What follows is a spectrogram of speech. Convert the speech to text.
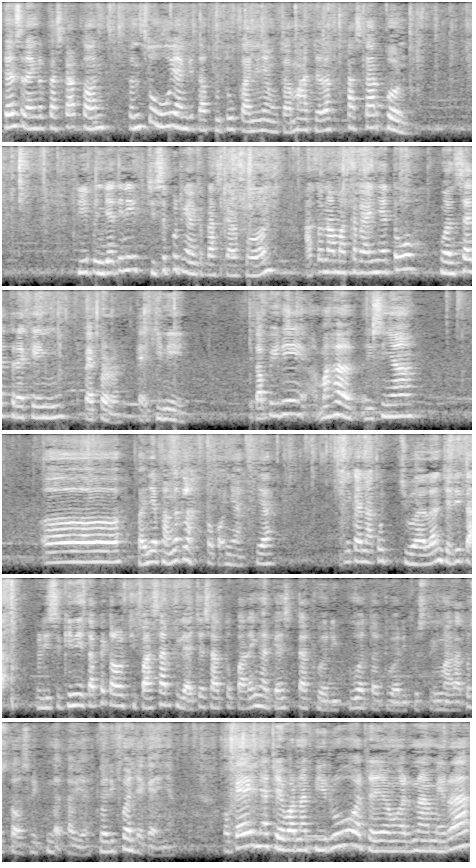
Dan selain kertas karton tentu yang kita butuhkan yang utama adalah kertas karbon. Di penjahit ini disebut dengan kertas karbon atau nama kerennya itu one side tracking paper kayak gini tapi ini mahal isinya uh, banyak banget lah pokoknya ya. Ini kan aku jualan jadi tak beli segini. Tapi kalau di pasar beli aja satu paling harganya sekitar 2000 atau 2500 atau 1000 nggak tahu ya. 2000an deh kayaknya. Oke ini ada warna biru ada yang warna merah.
